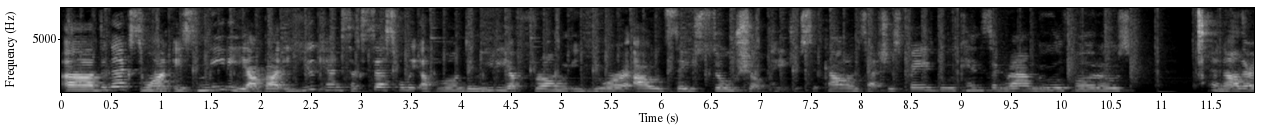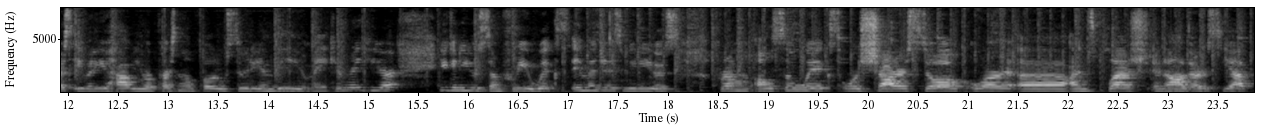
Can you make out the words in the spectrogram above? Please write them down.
uh, the next one is media, but you can successfully upload the media from your, I would say, social pages, accounts such as Facebook, Instagram, Google Photos, and others. Even you have your personal photo studio and video maker right here you can use some free wix images videos from also wix or shutterstock or uh, unsplash and others. Yep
